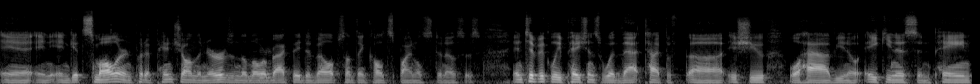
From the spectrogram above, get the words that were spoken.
and, and, get smaller and put a pinch on the nerves in the lower mm-hmm. back, they develop something called spinal stenosis. And typically, patients with that type of uh, issue will have, you know, achiness and pain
